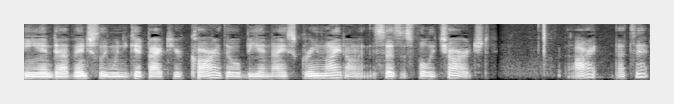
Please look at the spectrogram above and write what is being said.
And uh, eventually, when you get back to your car, there will be a nice green light on it that says it's fully charged. Alright, that's it.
